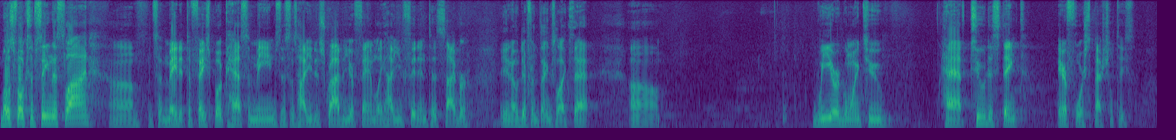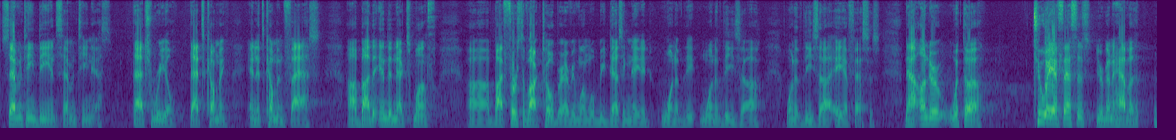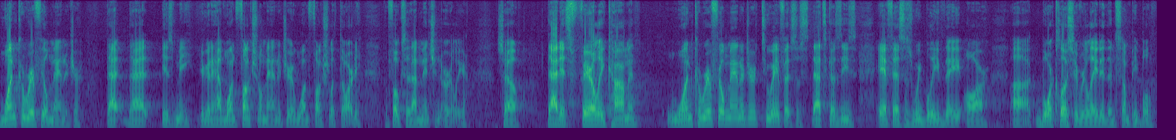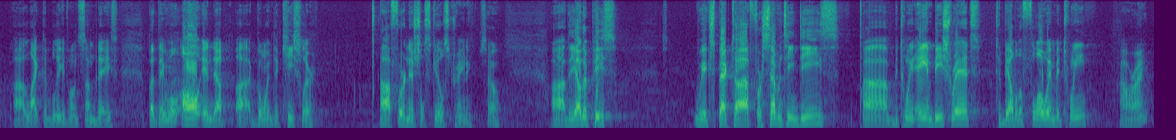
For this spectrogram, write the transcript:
Most folks have seen this slide. Um, it's made it to Facebook, has some memes. This is how you describe to your family how you fit into cyber, you know, different things like that. Um, we are going to have two distinct Air Force specialties 17D and 17S. That's real, that's coming, and it's coming fast. Uh, by the end of next month, uh, by 1st of October, everyone will be designated one of, the, one of these, uh, one of these uh, AFSs. Now, under with the two AFSs, you're going to have a, one career field manager. That, that is me. You're going to have one functional manager and one functional authority, the folks that I mentioned earlier. So that is fairly common. One career field manager, two AFSs. That's because these AFSs, we believe they are uh, more closely related than some people uh, like to believe on some days. But they will all end up uh, going to Keesler uh, for initial skills training. So uh, the other piece, we expect uh, for 17Ds uh, between A and B shreds to be able to flow in between. All right.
